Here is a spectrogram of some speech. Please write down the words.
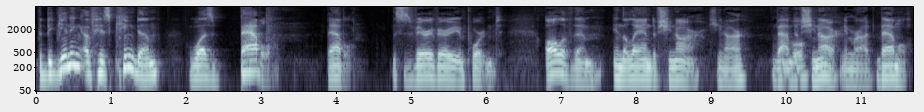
The beginning of his kingdom was Babel. Babel. This is very, very important. All of them in the land of Shinar. Shinar, Land Babel, of Shinar. Nimrod. Babel,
